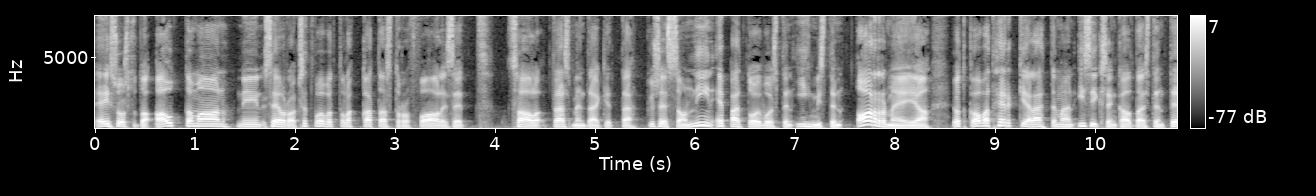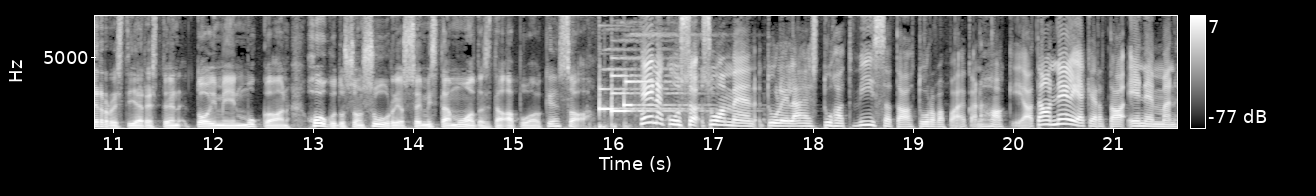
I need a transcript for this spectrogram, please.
ei suostuta auttamaan, niin seuraukset voivat olla katastrofaaliset. Saa täsmentääkin, että kyseessä on niin epätoivoisten ihmisten armeija, jotka ovat herkkiä lähtemään Isiksen kaltaisten terroristijärjestöjen toimiin mukaan. Houkutus on suuri, jos ei mistään muualta sitä apua oikein saa. Heinäkuussa Suomeen tuli lähes 1500 turvapaikanhakijaa. Tämä on neljä kertaa enemmän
